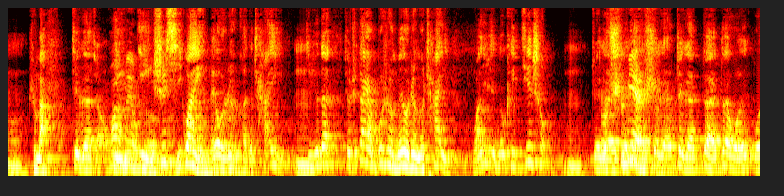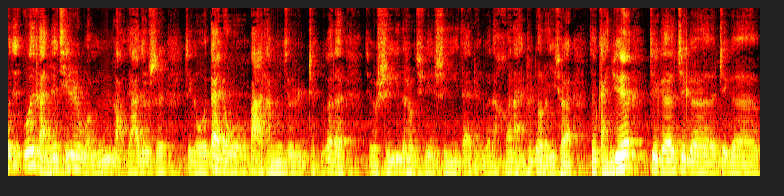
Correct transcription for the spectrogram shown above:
嗯，是吧？这个讲话没有饮饮食习惯也没有任何的差异，就觉得就是当然不是没有任何差异，完全都可以接受。嗯，这个吃面食这个这个对对，我我就我就感觉其实我们老家就是这个，我带着我爸他们就是整个的，就是十一的时候，去年十一在整个的河南就溜了一圈，就感觉这个这个这个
